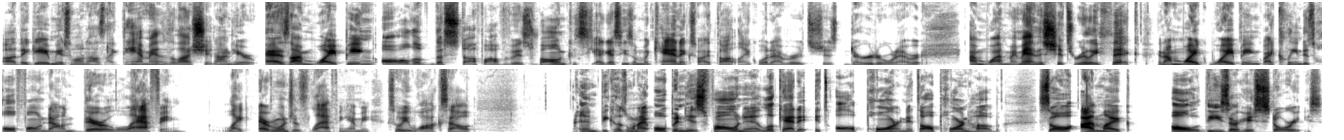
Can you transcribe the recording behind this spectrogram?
uh, they gave me his phone. and I was like, "Damn, man, there's a lot of shit on here." As I'm wiping all of the stuff off of his phone, because I guess he's a mechanic, so I thought like, whatever, it's just dirt or whatever. I'm wiping, my man, this shit's really thick, and I'm like wiping. I cleaned his whole phone down. They're laughing, like everyone's just laughing at me. So he walks out, and because when I opened his phone and I look at it, it's all porn. It's all Pornhub. So I'm like, oh, these are his stories.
